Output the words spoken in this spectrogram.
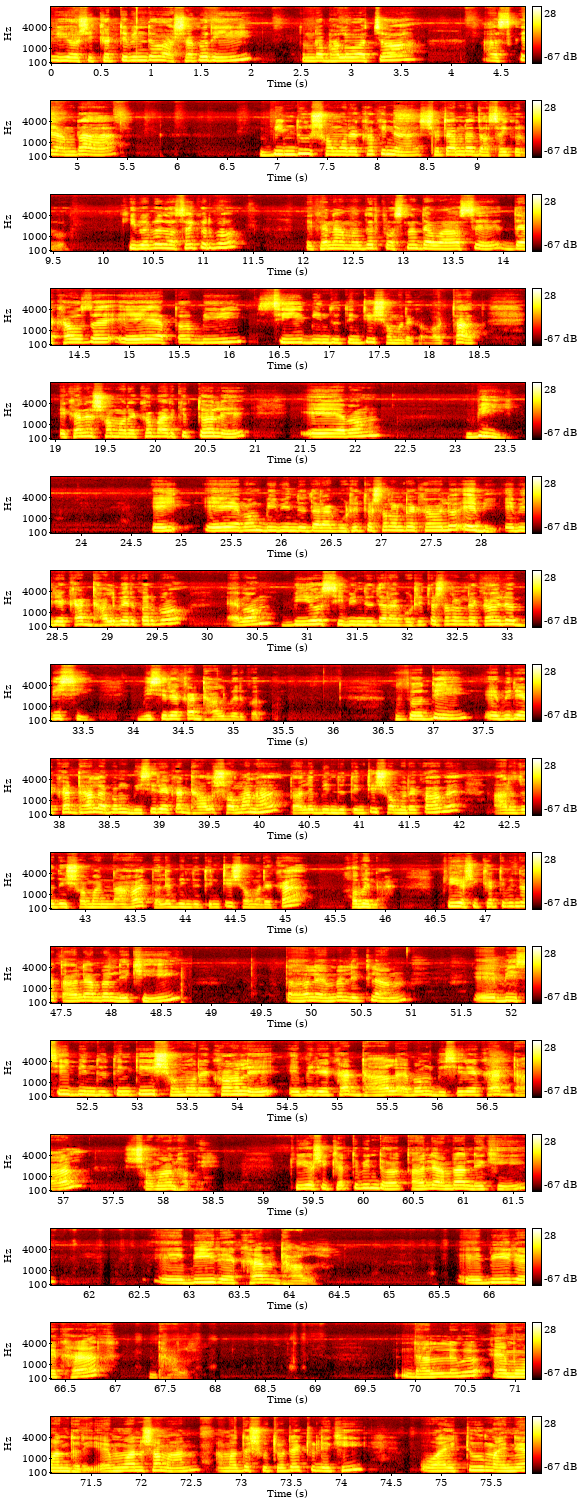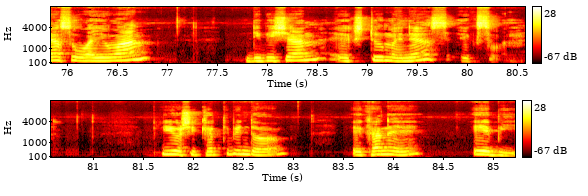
প্রিয় শিক্ষার্থীবৃন্দ, আশা করি তোমরা ভালো আছো। আজকে আমরা বিন্দু সমরেখা কিনা সেটা আমরা যাচাই করব। কীভাবে যাচাই করব? এখানে আমাদের প্রশ্ন দেওয়া আছে, দেখাও যে এ এত বি সি বিন্দু তিনটি সমরেখা। অর্থাৎ এখানে সমরেখা বাইর করতে হলে এ এবং বি, এই এ এবং বি বিন্দু দ্বারা গঠিত সরল রেখা হলো এবি এবি রেখার ঢাল বের করব। এবং বি ও সি বিন্দু দ্বারা গঠিত সরল রেখা হলো বিসি। বিসি রেখার ঢাল বের করব। যদি এবি রেখার ঢাল এবং বিসি রেখার ঢাল সমান হয়, তাহলে বিন্দু তিনটি সমরেখা হবে। আর যদি সমান না হয়, তাহলে বিন্দু তিনটি সমরেখা হবে না। প্রিয় শিক্ষার্থীবৃন্দ, তাহলে আমরা লিখি, তাহলে আমরা লিখলাম, এ বিসি বিন্দু তিনটি সমরেখা হলে এবি রেখার ঢাল এবং বিসি রেখার ঢাল সমান হবে। প্রিয় শিক্ষার্থীবৃন্দ, তাহলে আমরা লিখি এবি রেখার ঢাল। এবি রেখার ঢাল। ঢাল লিখব এম ওয়ান ধরি। এম ওয়ান সমান আমাদের সূত্রটা একটু লিখি। Y two minus Y one division X two minus X one. প্রিয় শিক্ষার্থীবৃন্দ, এখানে এ বি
